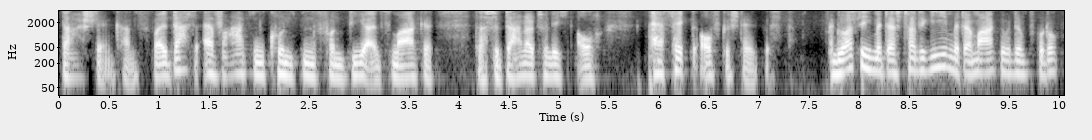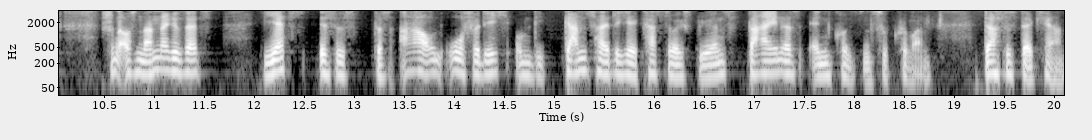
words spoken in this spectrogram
darstellen kannst, weil das erwarten Kunden von dir als Marke, dass du da natürlich auch perfekt aufgestellt bist. Du hast dich mit der Strategie, mit der Marke, mit dem Produkt schon auseinandergesetzt. Jetzt ist es das A und O für dich, um die ganzheitliche Customer Experience deines Endkunden zu kümmern. Das ist der Kern.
